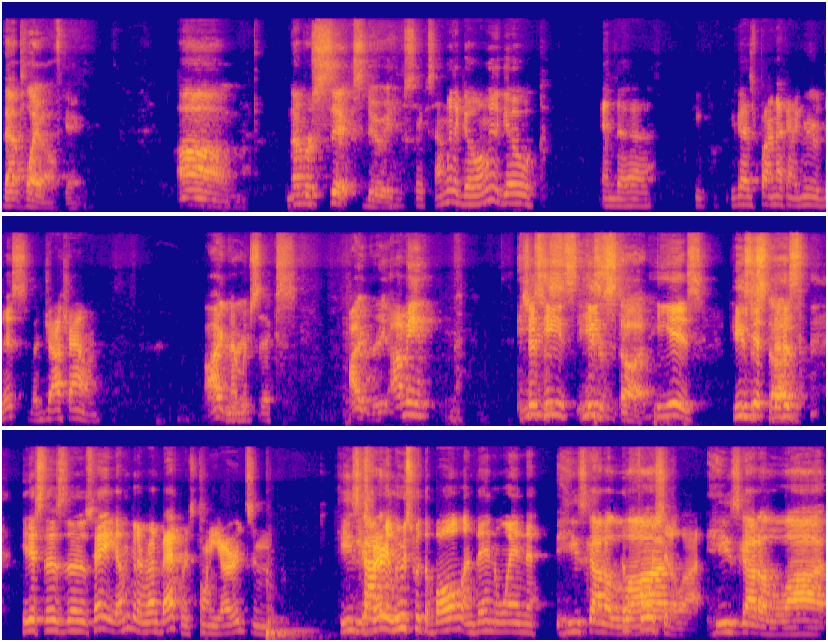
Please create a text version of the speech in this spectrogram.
that playoff game. Um, number six, Dewey. Number six. I'm gonna go. I'm gonna go, and uh, you, you guys are probably not gonna agree with this, but Josh Allen, I agree. number six. I agree. I mean, he's Just a, he's- he's, a stud. He is. He's he just does. He just does those. Hey, I'm gonna run backwards 20 yards, and he's he's, got very loose with the ball. And then when he's got a lot. force it a lot. He's got a lot.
